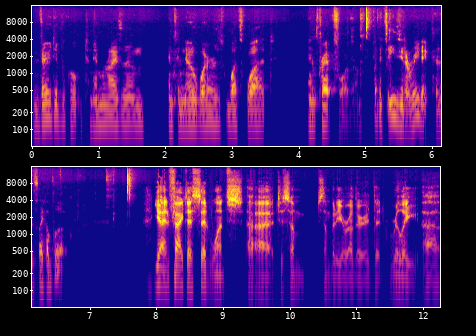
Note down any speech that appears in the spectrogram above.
very difficult to memorize them and to know where's what's what and prep for them. But it's easy to read it because it's like a book. Yeah, in fact, I said once uh, to some somebody or other that really uh,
